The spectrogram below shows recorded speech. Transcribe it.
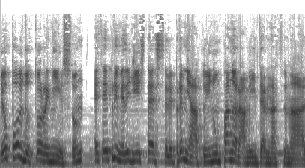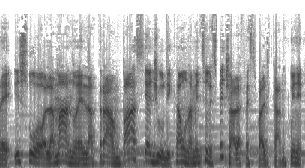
Leopoldo Torre Nilsson è tra i primi registi a essere premiato in un panorama internazionale. Il suo La mano e la trampa si aggiudica una menzione speciale al Festival di Cannes. Quindi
